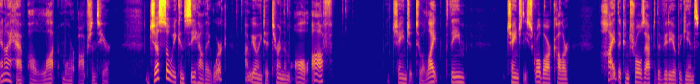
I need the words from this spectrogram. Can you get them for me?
and I have a lot more options here. Just so we can see how they work, I'm going to turn them all off, change it to a light theme, change the scroll bar color, hide the controls after the video begins,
